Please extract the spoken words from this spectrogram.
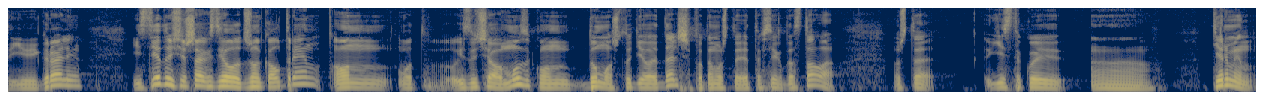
ее играли. И следующий шаг сделал Джон Колтрейн. Он вот изучал музыку, он думал, что делать дальше, потому что это всех достало. Потому что есть такой э, термин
